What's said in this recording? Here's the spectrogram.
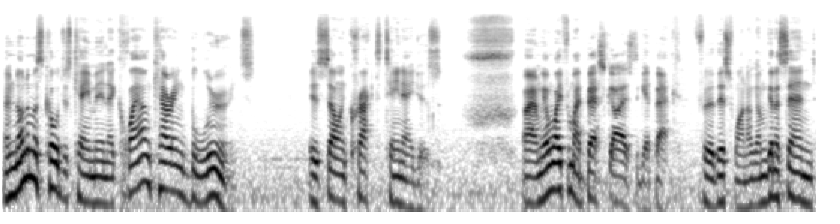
An anonymous call just came in. A clown carrying balloons is selling crack to teenagers. Alright, I'm gonna wait for my best guys to get back for this one. I'm gonna send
